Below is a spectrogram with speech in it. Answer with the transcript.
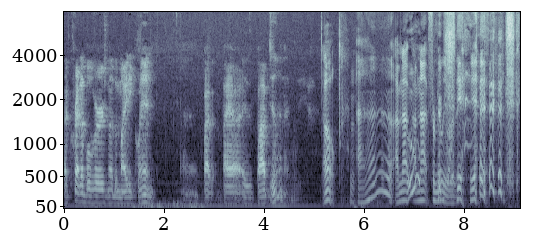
a credible version of the Mighty Quinn uh, by, by uh, Bob Dylan, I believe. Oh, Ah, I'm not. I'm not familiar with it. Yeah.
